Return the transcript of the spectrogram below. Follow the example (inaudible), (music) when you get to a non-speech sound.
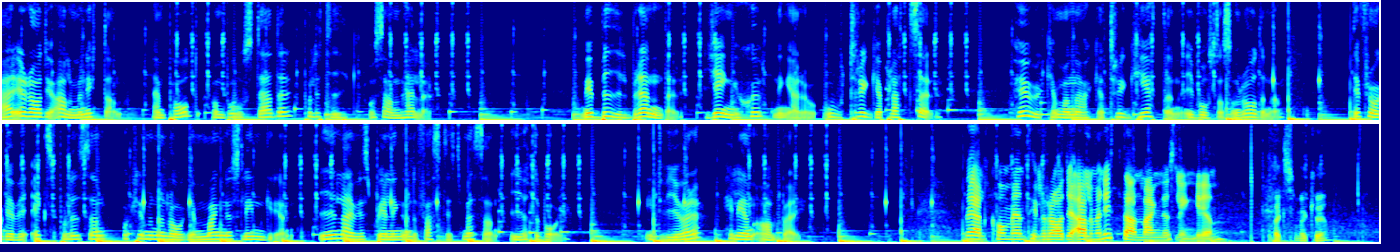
här är Radio Allmännyttan, en podd om bostäder, politik och samhälle. Med bilbränder, gängskjutningar och otrygga platser. Hur kan man öka tryggheten i bostadsområdena? Det frågar vi ex-polisen och kriminologen Magnus Lindgren i en liveinspelning under Fastighetsmässan i Göteborg. Intervjuare Helene Ahlberg. Välkommen till Radio Allmännyttan, Magnus Lindgren. Tack så mycket.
